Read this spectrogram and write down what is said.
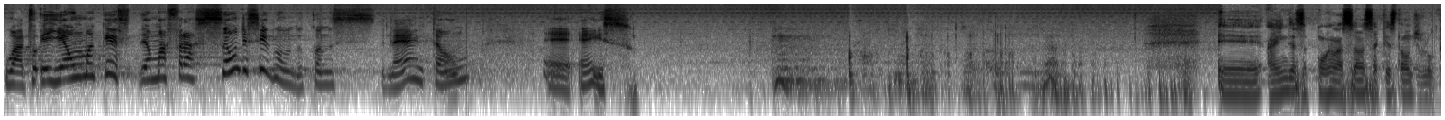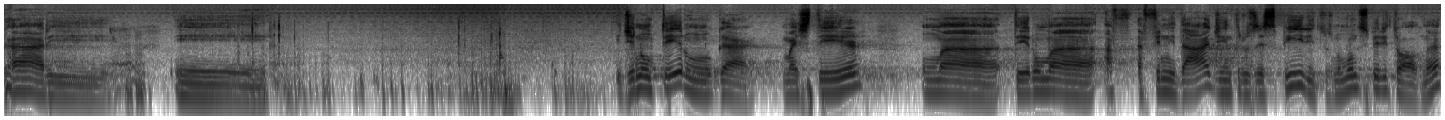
o ato. E é uma, é uma fração de segundo, quando, né? Então, é, é isso. É, ainda com relação a essa questão de lugar e, e de não ter um lugar, mas ter uma ter uma afinidade entre os espíritos no mundo espiritual, né?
